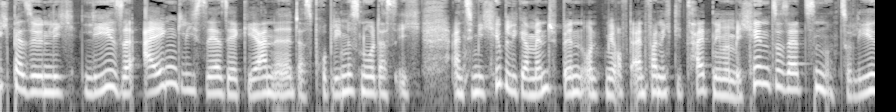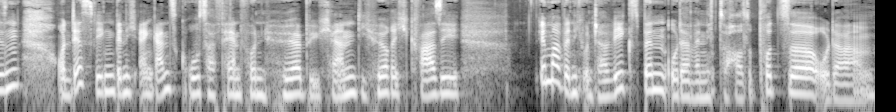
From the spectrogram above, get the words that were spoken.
Ich persönlich lese eigentlich sehr, sehr gerne. Das Problem ist nur, dass ich ein ziemlich hibbeliger Mensch bin und mir oft einfach nicht die Zeit nehme, mich hinzusetzen und zu lesen. Und deswegen bin ich ein ganz großer Fan von Hörbüchern. Die höre ich quasi immer, wenn ich unterwegs bin oder wenn ich zu Hause putze oder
